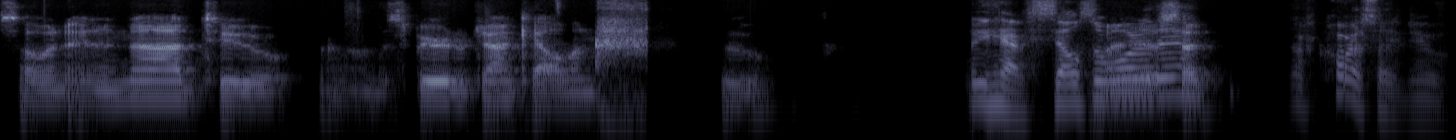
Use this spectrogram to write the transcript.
So, in, in a nod to uh, the spirit of John Calvin, who What do you have? Seltzer reminded water us there? that Of course I do.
